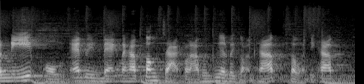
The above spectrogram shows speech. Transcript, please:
ันนี้ผมแอดวินแบงค์นะครับต้องจากลาเพื่อนๆไปก่อนครับ สวัสดีครับ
